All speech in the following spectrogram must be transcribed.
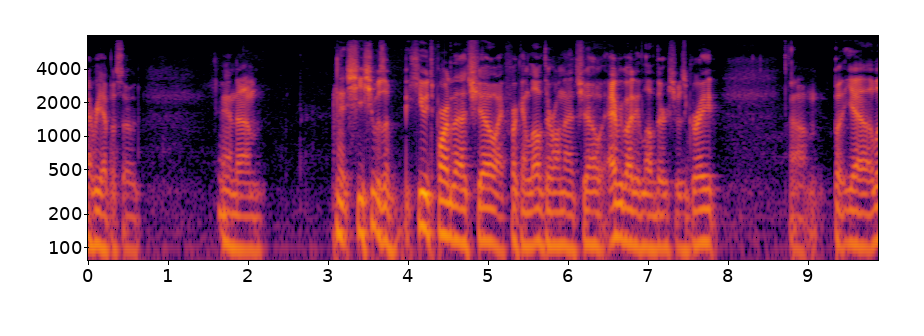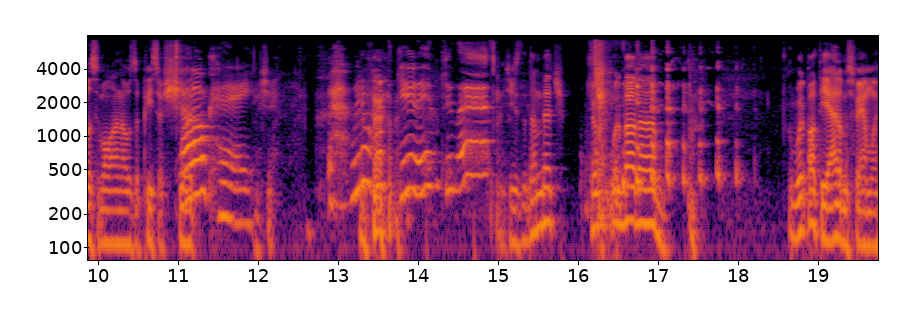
every episode. And um, she she was a huge part of that show. I freaking loved her on that show. Everybody loved her. She was great. Um, but yeah, Alyssa Milano was a piece of shit. Okay. She, We don't have to get into that. she's the dumb bitch. What about uh? what about the Addams family?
